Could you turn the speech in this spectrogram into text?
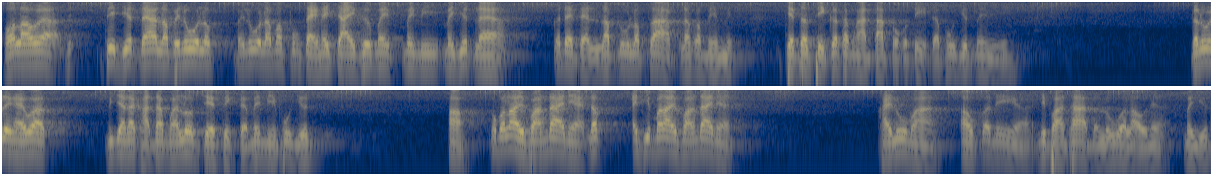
พอเราเนี่ยที่ยึดแล้วเราไปรู้เราไปรู้เรามาปรุงแต่งในใจคือไม่ไม่มีไม่ยึดแล้ว ก็ได้แต่รับรู้รับทราบ แล้วก็มีเจตสิกก็ทำงานตามปกติ แต่ผู้ยึดไม่มี แล้วรู้ได้ไงว่า วิญญาณขันทำงานร่วมเจตสิกแต่ไม่มีผู้ยึดอ้าวก็มาเล่าให้ฟังได้เนี่ย แล้วไอ้ที่มาเล่าให้ฟังได้เนี่ย ใครรู้มา เอาก็นี่ไงนิพพานธาตุมันรู้ว่าเราเนี่ย ไม่ยึด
